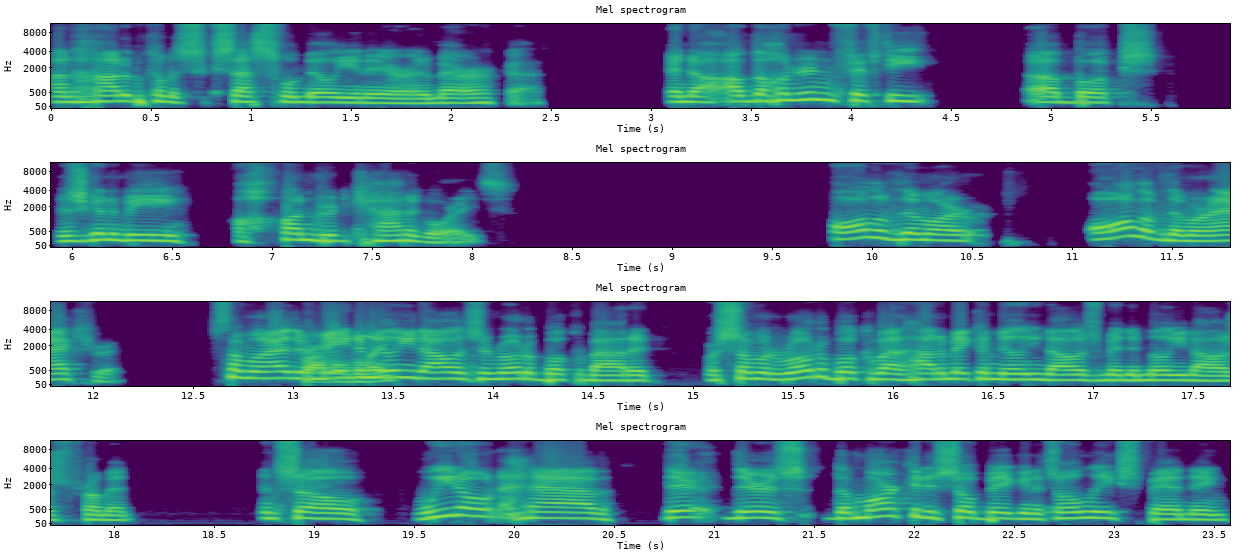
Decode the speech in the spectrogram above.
on how to become a successful millionaire in America. And uh, of the 150 uh, books, there's going to be 100 categories. All of them are all of them are accurate. Someone either Probably. made a million dollars and wrote a book about it, or someone wrote a book about how to make a million dollars, made a million dollars from it. And so we don't have there. There's the market is so big and it's only expanding.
